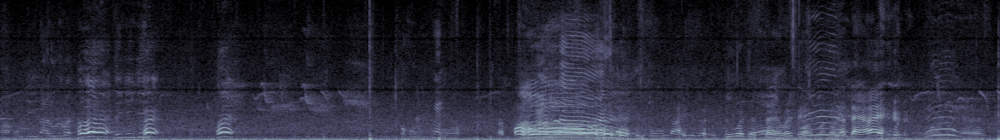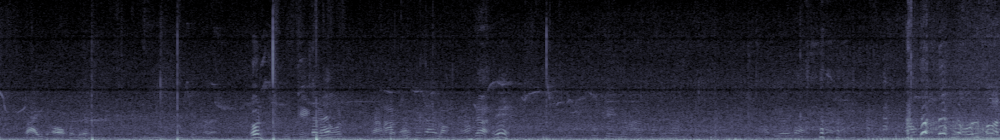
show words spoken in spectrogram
อะโหยิงน่าดูเลยเว้ยเฮ้ยยิงยิงยิงเฮ้ยเฮ้ยโอ้โหแม่นโอ้โหคือว่าจะแตะไว้ก่อนมันก็แตะไว้เออสายออกไปเลยต้นใช่ไหมไม่ได้หรอก นะนี่ โอ้รอด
